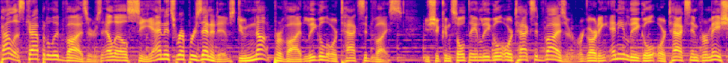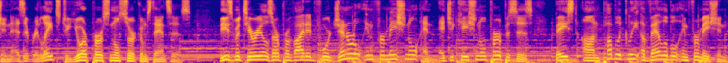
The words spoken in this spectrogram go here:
Pallas Capital Advisors, LLC, and its representatives do not provide legal or tax advice. You should consult a legal or tax advisor regarding any legal or tax information as it relates to your personal circumstances. These materials are provided for general informational and educational purposes based on publicly available information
